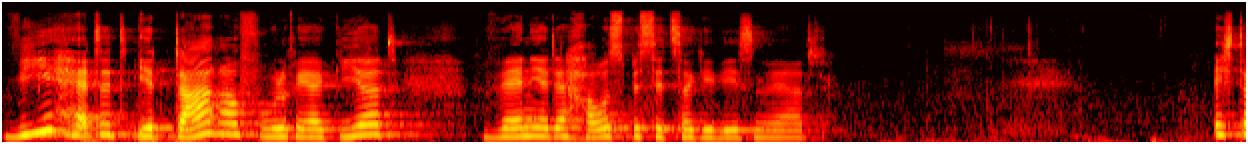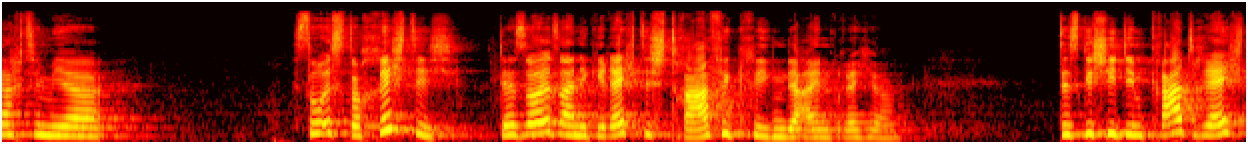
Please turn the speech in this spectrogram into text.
Wie hättet ihr darauf wohl reagiert, wenn ihr der Hausbesitzer gewesen wärt? Ich dachte mir, so ist doch richtig, der soll seine gerechte Strafe kriegen, der Einbrecher. Das geschieht ihm gerade recht,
